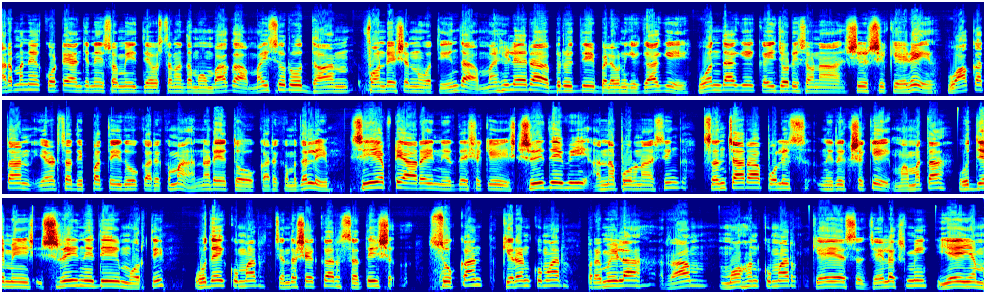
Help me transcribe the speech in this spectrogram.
ಅರಮನೆ ಕೋಟೆ ಆಂಜನೇಯ ಸ್ವಾಮಿ ದೇವಸ್ಥಾನದ ಮುಂಭಾಗ ಮೈಸೂರು ಧಾನ್ ಫೌಂಡೇಶನ್ ವತಿಯಿಂದ ಮಹಿಳೆಯರ ಅಭಿವೃದ್ಧಿ ಬೆಳವಣಿಗೆಗಾಗಿ ಒಂದಾಗಿ ಕೈ ಜೋಡಿಸೋಣ ಶೀರ್ಷಿಕೆಯಡಿ ವಾಕಥಾನ್ ಎರಡ್ ಸಾವಿರದ ಇಪ್ಪತ್ತೈದು ಕಾರ್ಯಕ್ರಮ ನಡೆಯಿತು. ಕಾರ್ಯಕ್ರಮದಲ್ಲಿ ಸಿಎಫ್ಟಿಆರ್ಐ ನಿರ್ದೇಶಕಿ ಶ್ರೀದೇವಿ ಅನ್ನಪೂರ್ಣ ಸಿಂಗ್, ಸಂಚಾರ ಪೊಲೀಸ್ ನಿರೀಕ್ಷಕಿ ಮಮತಾ, ಉದ್ಯಮಿ Srinidhi Murthy Uday Kumar Chandrashekar, Satish, Sukanth, Kiran Kumar, Pramila, Ram, Mohan Kumar, K S Jayalakshmi, A M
